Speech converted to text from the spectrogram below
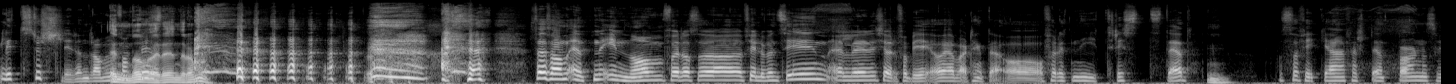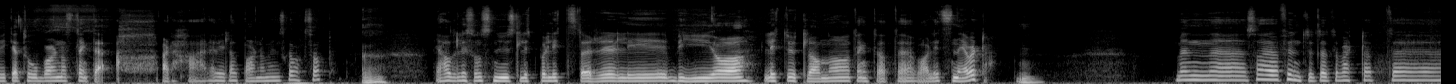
litt stussligere enn Drammen, Enda faktisk. verre enn Drammen. Så jeg sånn enten innom for å så fylle bensin, eller kjøre forbi. Og jeg bare tenkte å, for et nitrist sted. Mm. Og så fikk jeg først ett barn, og så fikk jeg to barn, og så tenkte jeg «Åh, er det her jeg vil at barna mine skal vokse opp? Ja. Jeg hadde liksom snust litt på litt større by og litt utland og tenkte at det var litt snevert. da. Mm. Men eh, så har jeg funnet ut etter hvert at eh,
